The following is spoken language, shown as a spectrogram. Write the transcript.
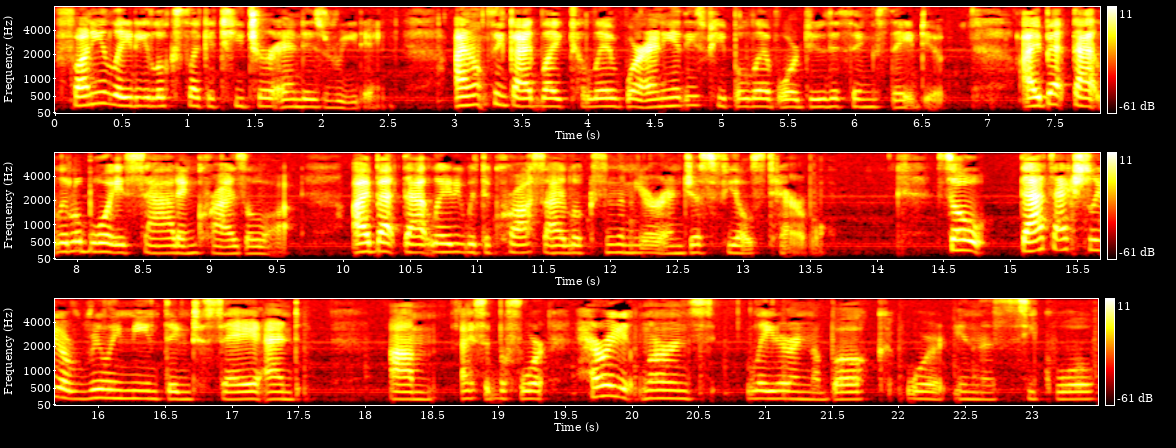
Funny lady looks like a teacher and is reading. I don't think I'd like to live where any of these people live or do the things they do. I bet that little boy is sad and cries a lot. I bet that lady with the cross eye looks in the mirror and just feels terrible. So that's actually a really mean thing to say, and um, I said before, Harriet learns later in the book or in the sequel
